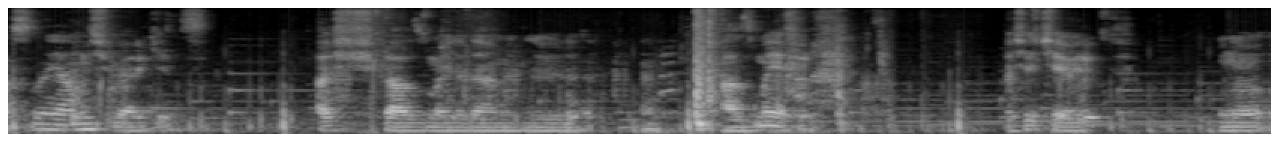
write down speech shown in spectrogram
Aslında yanlış bir hareket. Taş kazmayla devam ediliyor. Kazma yapıp taşı çevirip bunu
